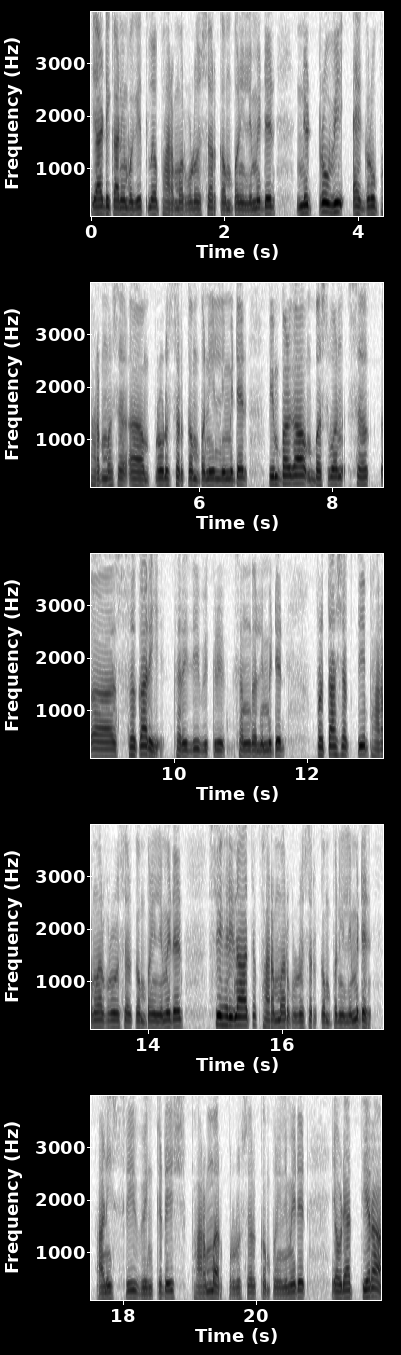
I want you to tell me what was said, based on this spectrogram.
या ठिकाणी बघितलं फार्मर प्रोड्युसर कंपनी लिमिटेड निट्रोव्ही agro farmers producer company limited Pimpalgaon Baswant सह सहकारी खरेदी विक्री संघ limited Pratashakti farmer producer company limited Shri Harinath farmer producer company limited आणि Shri Vyankatesh farmer producer company limited. एवढ्या तेरा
